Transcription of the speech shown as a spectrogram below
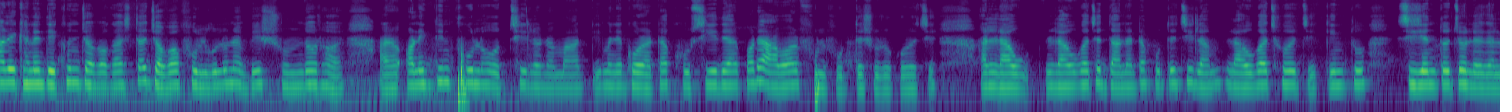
আর এখানে দেখুন জবা গাছটা, জবা ফুলগুলো না বেশ সুন্দর হয়। আর অনেক দিন ফুল হচ্ছিল না মাটি মানে গোড়াটা খুশিয়ে দেওয়ার পরে আবার ফুল ফুটতে শুরু করেছে। আর লাউ লাউ গাছের দানাটা পুঁতেছিলাম, লাউ গাছ হয়েছে, কিন্তু সিজন তো চলে গেল,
